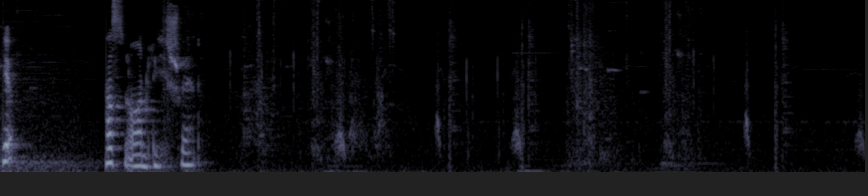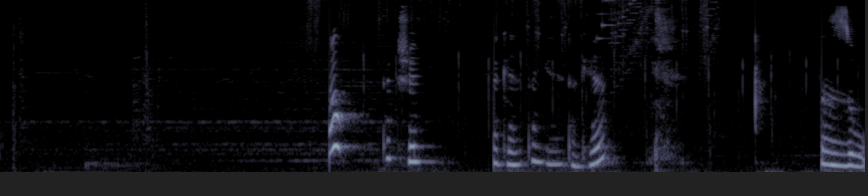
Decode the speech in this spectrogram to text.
Ja. Hast ein ordentliches Schwert. Danke, danke, danke. So.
